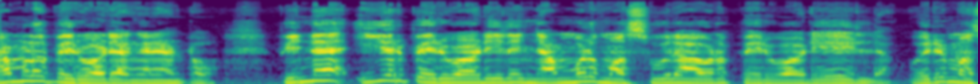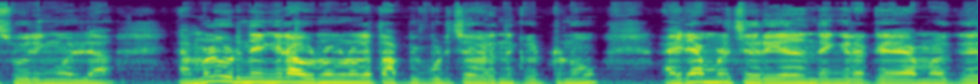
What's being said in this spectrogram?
നമ്മളെ പരിപാടി അങ്ങനെയാണ് കേട്ടോ പിന്നെ ഈ ഒരു പരിപാടിയിൽ നമ്മൾ മസൂലാവണ പരിപാടിയേ ഇല്ല. ഒരു മസൂലിങ്ങും ഇല്ല. നമ്മൾ എവിടുന്നെങ്കിലും അവിടെ നിന്നൊക്കെ തപ്പിപ്പിടിച്ച് അവരെന്ന് കിട്ടണു. അതിന് നമ്മൾ ചെറിയ എന്തെങ്കിലുമൊക്കെ നമുക്ക്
